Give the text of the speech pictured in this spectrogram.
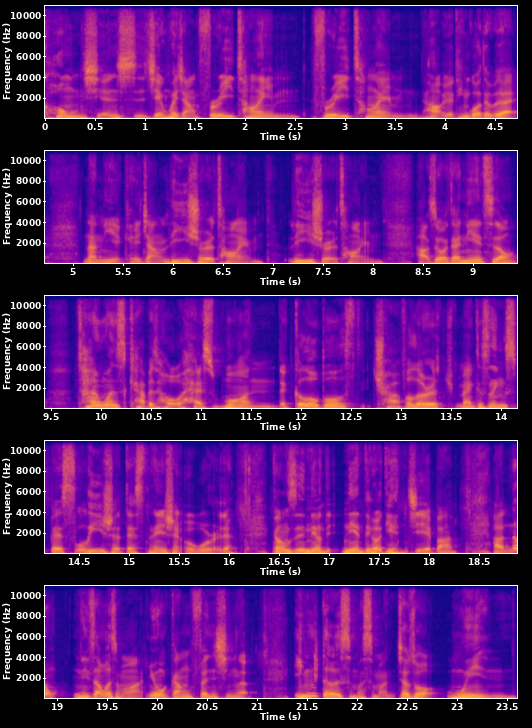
空闲时间会讲 free time，free time，好，有听过对不对？那你也可以讲 leisure time，leisure time。好，所以我再念一次哦。Taiwan's capital has won the Global Traveler Magazine's Best Leisure Destination Award。刚是念的念的有点结巴。好，那你知道为什么吗？因为我刚分心了，赢得什么什么叫做 win。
